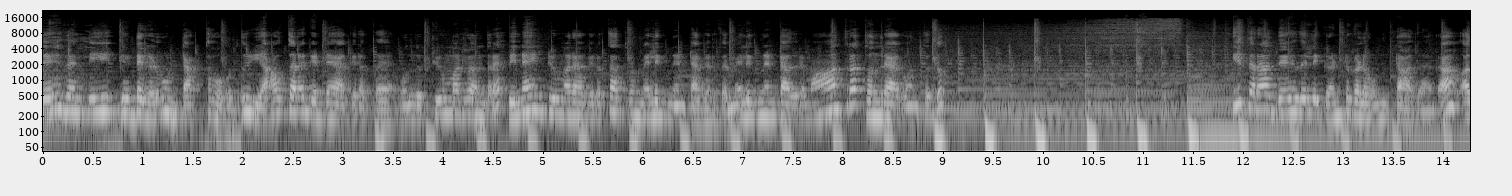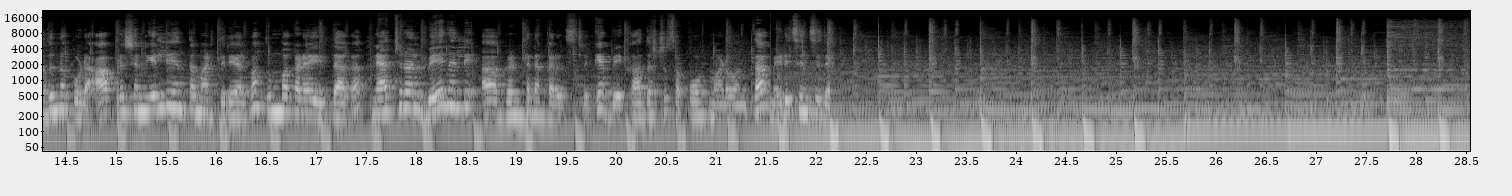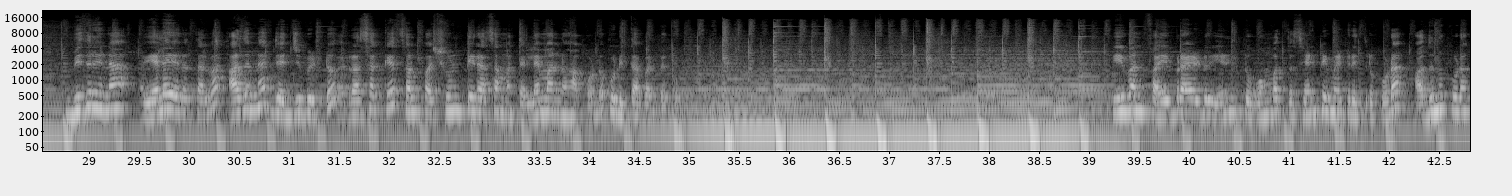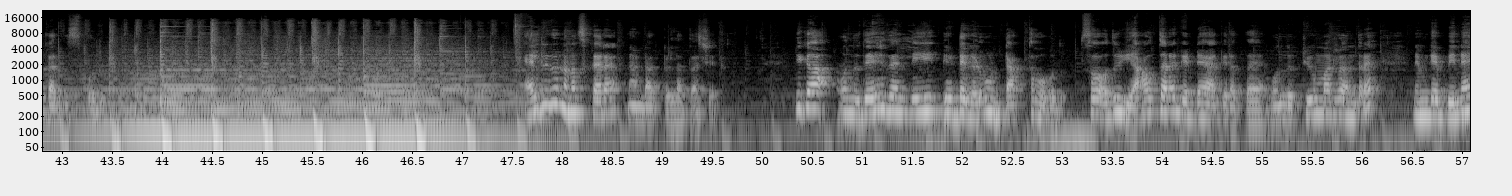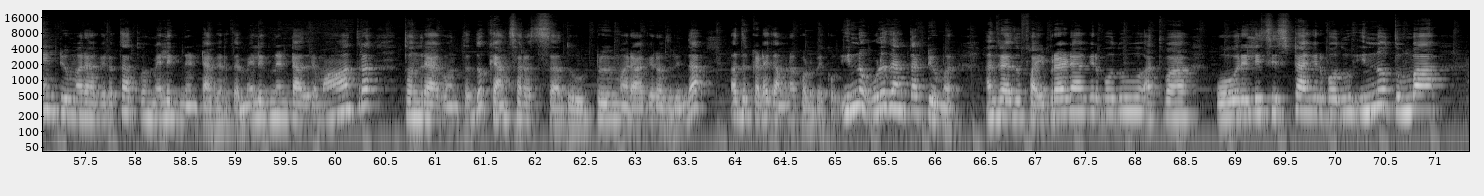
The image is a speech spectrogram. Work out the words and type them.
ದೇಹದಲ್ಲಿ ಗೆಡ್ಡೆಗಳು ಉಂಟಾಗ್ತಾ ಹೋಗೋದು. ಯಾವ ತರ ಗೆಡ್ಡೆ ಆಗಿರುತ್ತೆ? ಒಂದು ಟ್ಯೂಮರ್ ಅಂದ್ರೆ ಬಿನೈನ್ ಟ್ಯೂಮರ್ ಆಗಿರುತ್ತೆ ಅಥವಾ ಮೆಲಿಗ್ನೆಂಟ್ ಆಗಿರುತ್ತೆ. ಮೆಲಿಗ್ನೆಂಟ್ ಆದ್ರೆ ಮಾತ್ರ ತೊಂದರೆ ಆಗುವಂಥದ್ದು. ಈ ತರ ದೇಹದಲ್ಲಿ ಗಂಟುಗಳು ಉಂಟಾದಾಗ ಅದನ್ನು ಕೂಡ ಆಪರೇಷನ್ ಎಲ್ಲಿ ಅಂತ ಮಾಡ್ತೀರಿ ಅಲ್ವಾ? ತುಂಬಾ ಕಡೆ ಇದ್ದಾಗ ನ್ಯಾಚುರಲ್ ವೇನಲ್ಲಿ ಆ ಗಂಟನ್ನ ಕರಗಿಸ್ಲಿಕ್ಕೆ ಬೇಕಾದಷ್ಟು ಸಪೋರ್ಟ್ ಮಾಡುವಂತ ಮೆಡಿಸಿನ್ಸ್ ಇದೆ. ಬಿದಿರಿನ ಎಲೆ ಇರುತ್ತಲ್ವಾ, ಅದನ್ನ ಜಜ್ಜಿ ಬಿಟ್ಟು ರಸಕ್ಕೆ ಸ್ವಲ್ಪ ಶುಂಠಿ ರಸ ಮತ್ತೆ ಲೆಮನ್ ಹಾಕೊಂಡು ಕುಡಿತಾ ಬರಬೇಕು. ಈವನ್ ಫೈಬ್ರಾಯ್ಡ್ ಎಂಟು ಒಂಬತ್ತು ಸೆಂಟಿಮೀಟರ್ ಇದ್ರೂ ಕೂಡ ಅದನ್ನು ಕೂಡ ಕರಗಿಸ್ಬೋದು. ಎಲ್ರಿಗೂ ನಮಸ್ಕಾರ, ನಾನು ಡಾಕ್ಟರ್ ಲತಾ ಶೇಖ್ ಈಗ ಒಂದು ದೇಹದಲ್ಲಿ ಗೆಡ್ಡೆಗಳು ಉಂಟಾಗ್ತಾ ಹೋಗೋದು. ಸೊ ಅದು ಯಾವ ಥರ ಗೆಡ್ಡೆ ಆಗಿರುತ್ತೆ? ಒಂದು ಟ್ಯೂಮರ್ ಅಂದರೆ ನಿಮಗೆ ಬಿನೈನ್ ಟ್ಯೂಮರ್ ಆಗಿರುತ್ತೆ ಅಥವಾ ಮೆಲಿಗ್ನೆಂಟ್ ಆಗಿರುತ್ತೆ? ಮೆಲಿಗ್ನೆಂಟ್ ಆದರೆ ಮಾತ್ರ ತೊಂದರೆ ಆಗುವಂಥದ್ದು ಕ್ಯಾನ್ಸರಸ್ ಅದು ಟ್ಯೂಮರ್ ಆಗಿರೋದ್ರಿಂದ ಅದ್ರ ಕಡೆ ಗಮನ ಕೊಡಬೇಕು. ಇನ್ನು ಉಳಿದಂಥ ಟ್ಯೂಮರ್ ಅಂದರೆ ಅದು ಫೈಬ್ರಾಯ್ಡ್ ಆಗಿರ್ಬೋದು ಅಥವಾ ಓವರಿಲಿ ಸಿಸ್ಟ್ ಆಗಿರ್ಬೋದು, ಇನ್ನೂ ತುಂಬ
